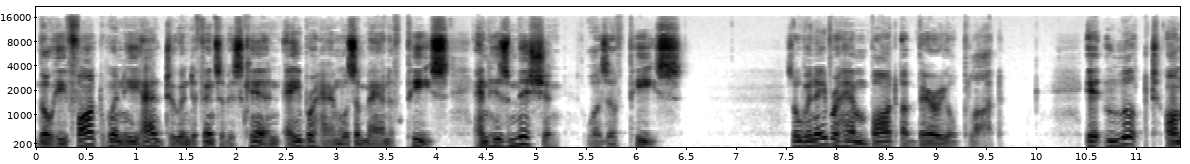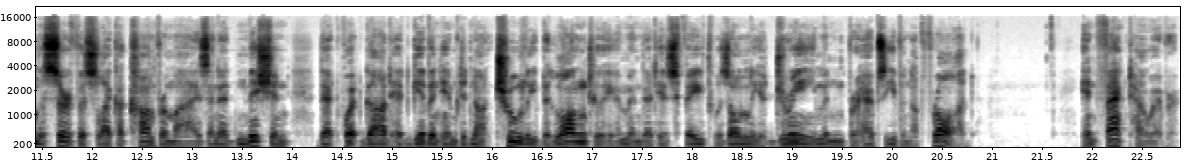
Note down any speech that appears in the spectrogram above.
Though he fought when he had to in defense of his kin, Abraham was a man of peace, and his mission was of peace. So when Abraham bought a burial plot, it looked on the surface like a compromise, an admission that what God had given him did not truly belong to him, and that his faith was only a dream and perhaps even a fraud. In fact, however,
